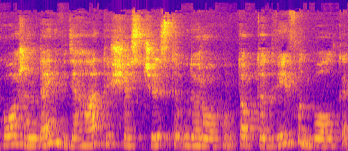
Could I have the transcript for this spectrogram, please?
кожен день вдягати щось чисте у дорогу, тобто дві футболки.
